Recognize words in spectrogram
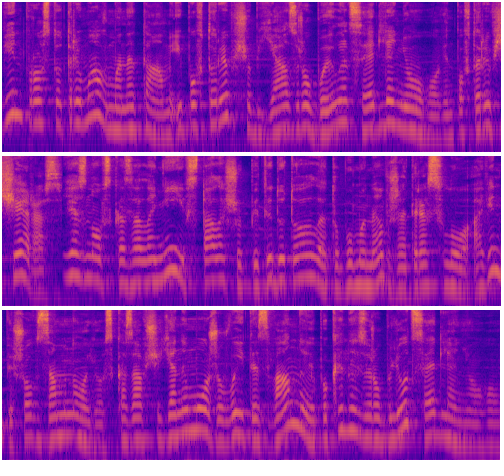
Він просто тримав мене там і повторив, щоб я зробила це для нього. Він повторив ще раз. Я знов сказала ні і встала, щоб піти до туалету, бо мене вже трясло. А він пішов за мною. Сказав, що я не можу вийти з ванної, поки не зроблю це для нього.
